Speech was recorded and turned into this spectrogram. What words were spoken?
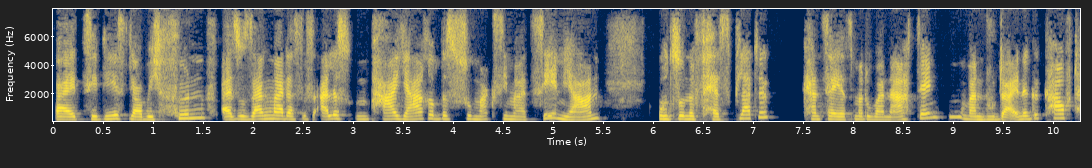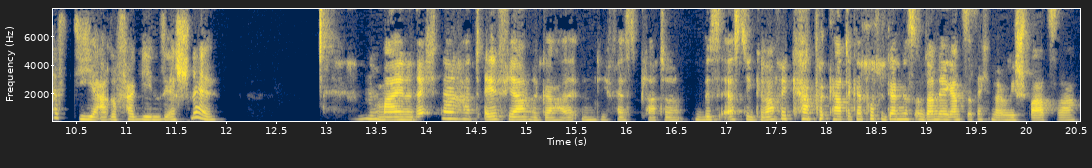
bei CDs glaube ich fünf. Also sagen wir mal, das ist alles ein paar Jahre bis zu maximal zehn Jahren. Und so eine Festplatte, kannst ja jetzt mal drüber nachdenken, wann du deine gekauft hast, die Jahre vergehen sehr schnell. Mein Rechner hat elf Jahre gehalten, die Festplatte, bis erst die Grafikkarte kaputt gegangen ist und dann der ganze Rechner irgendwie schwarz war.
